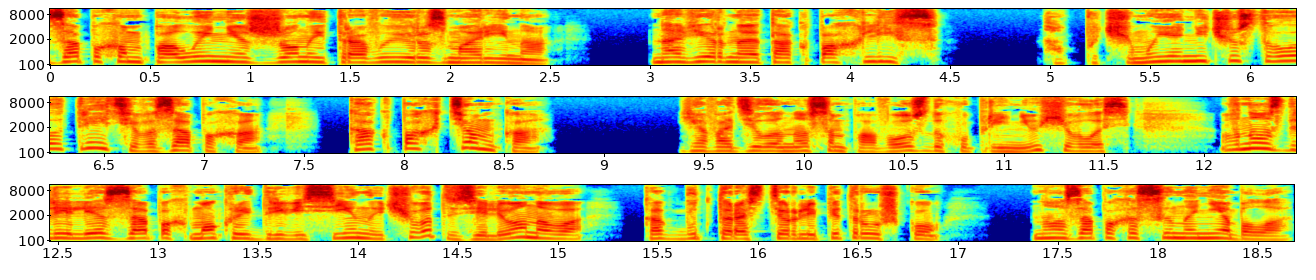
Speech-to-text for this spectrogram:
запахом полыни, сжёной травы и розмарина. Наверное, так пахлис. Но почему я не чувствовала третьего запаха? Как пах тёмка? Я водила носом по воздуху, принюхивалась, в ноздри лез запах мокрой древесины, чего-то зеленого, как будто растерли петрушку. Но запаха сына не было.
